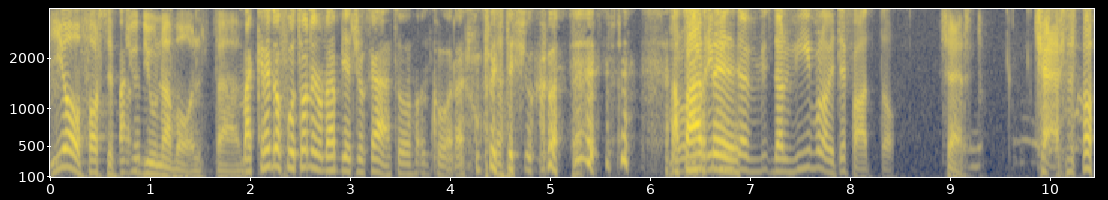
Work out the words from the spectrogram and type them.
io forse più di una volta. Ma credo Fotone non abbia giocato ancora con PlayStation 4. Ma A parte. dal, dal vivo l'avete fatto? Certo. Certo.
